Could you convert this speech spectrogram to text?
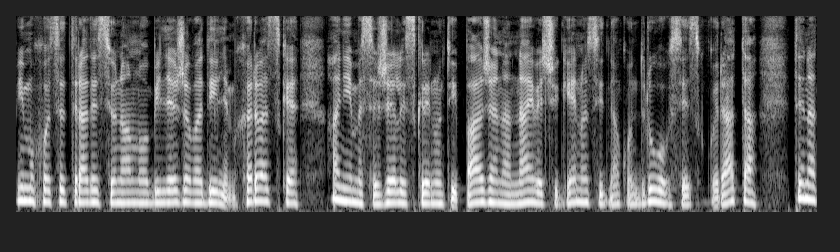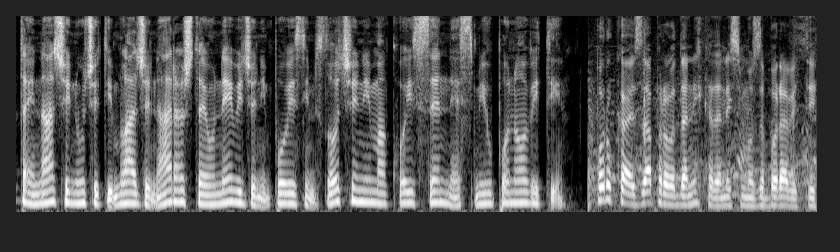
Mimohod se tradicionalno obilježava diljem Hrvatske, a njime se želi skrenuti pažnja na najveći genocid nakon drugog svjetskog rata, te na taj način učiti mlađe naraštaje o neviđenim povijesnim zločinima koji se ne smiju ponoviti. Poruka je zapravo da nikada ne smijemo zaboraviti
